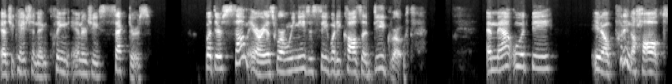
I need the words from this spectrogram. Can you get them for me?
education, and clean energy sectors, but there's some areas where we need to see what he calls a degrowth. And that would be, you know, putting a halt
